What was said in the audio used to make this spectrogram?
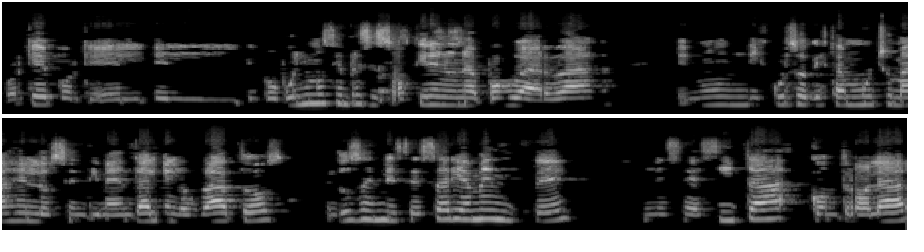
¿Por qué? Porque el, el, populismo siempre se sostiene en una posverdad, en un discurso que está mucho más en lo sentimental que en los datos. Entonces, necesariamente, necesita controlar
